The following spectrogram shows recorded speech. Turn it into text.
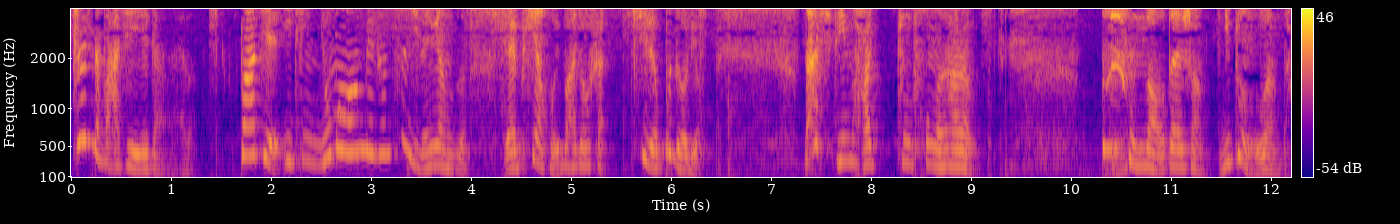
真的，八戒也赶来了。八戒一听牛魔王变成自己的样子来骗回芭蕉扇，气得不得了，拿起钉耙就冲着他的 脑袋上一顿乱打。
